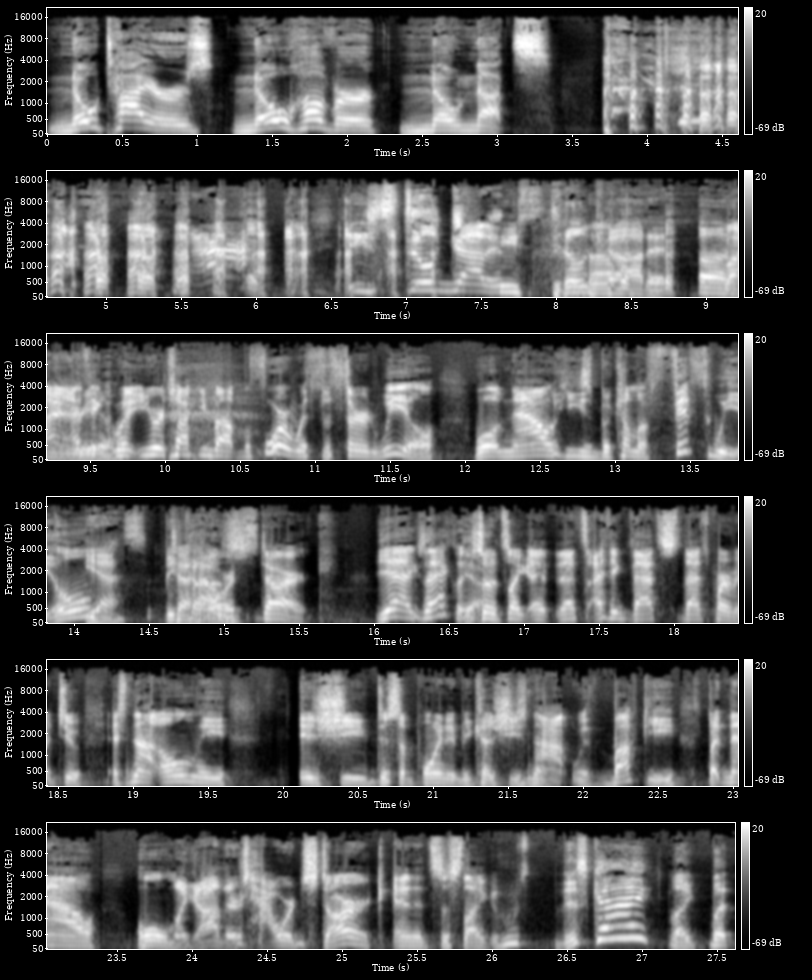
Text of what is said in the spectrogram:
No tires, no hover, no nuts. He's still got it. He still uh, got it. I I think what you were talking about before with the third wheel. Well, now he's become a fifth wheel. yes, because- to Howard Stark. Yeah, exactly. Yeah. So it's like uh, that's. I think that's that's part of it too. It's not only is she disappointed because she's not with Bucky, but now, oh my God, there's Howard Stark, and it's just like, who's this guy? Like, but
